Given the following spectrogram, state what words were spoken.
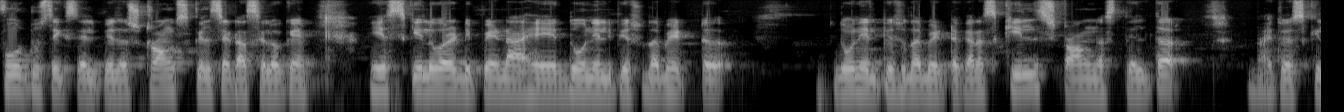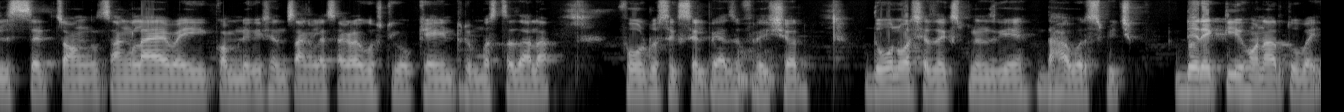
four to six L P जर स्ट्रॉंग स्किल सेट असेल ओके हे स्किलवर डिपेंड आहे. दोन एल पी सुद्धा भेटतं. दोन एल पी सुद्धा भेटतं कारण स्किल स्ट्रॉंग नसतील तर. भाई तुझा स्किल सेट चांग चांगला आहे बाई कम्युनिकेशन चांगलं आहे सगळ्या गोष्टी ओके इंटरव्ह्यू मस्त झाला. Four to six L P as a fresher दोन वर्षाचा एक्सपिरियन्स घे दहावर स्पीच डिरेक्टली होणार तू बाई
